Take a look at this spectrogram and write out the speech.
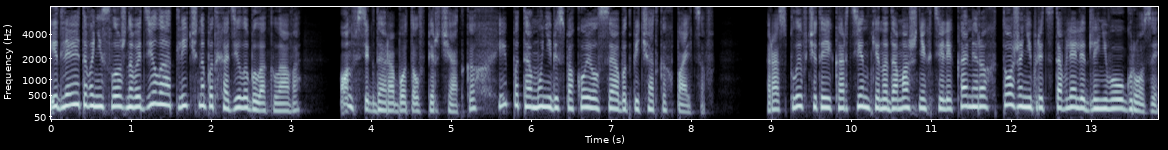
и для этого несложного дела отлично подходила балаклава — он всегда работал в перчатках и потому не беспокоился об отпечатках пальцев. Расплывчатые картинки на домашних телекамерах тоже не представляли для него угрозы,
